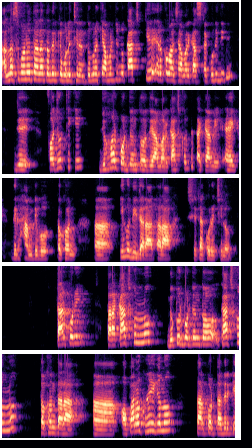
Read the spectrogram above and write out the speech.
আল্লাহ সুবহান তাআলা তাদেরকে বলেছিলেন তোমরা কি আমার জন্য কাজ কি এরকম আছে আমার কাজটা করে দিবে? যে ফজর থেকে জোহর পর্যন্ত যে আমার কাজ করবে তাকে আমি এক দিরহাম দিব। তখন আহ, ইহুদি যারা তারা সেটা করেছিল। তারপরে তারা কাজ করল দুপুর পর্যন্ত কাজ করল তখন তারা অপারক হয়ে গেল তারপর তাদেরকে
